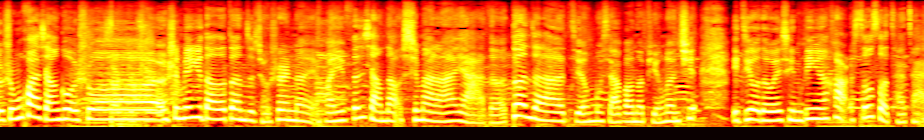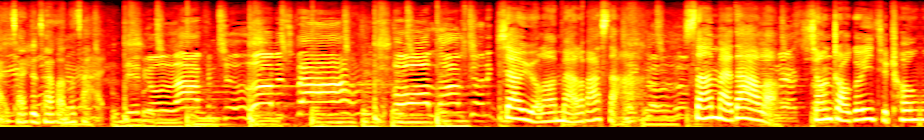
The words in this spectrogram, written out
有什么话想跟我说？身边遇到的段子糗事呢，也欢迎分享到喜马拉雅的段子来了节目下方的评论区，以及我的微信订阅号，搜索“彩彩才是采访的彩”。下雨了，买了把伞，伞买大了，想找个人一起撑，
